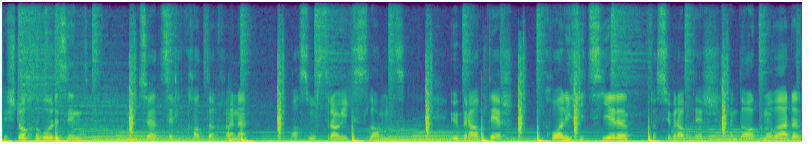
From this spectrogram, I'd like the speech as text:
bestochen worden sind und so hat sich Katar können als Austragungsland überhaupt erst qualifizieren, dass sie überhaupt erst können angenommen werden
